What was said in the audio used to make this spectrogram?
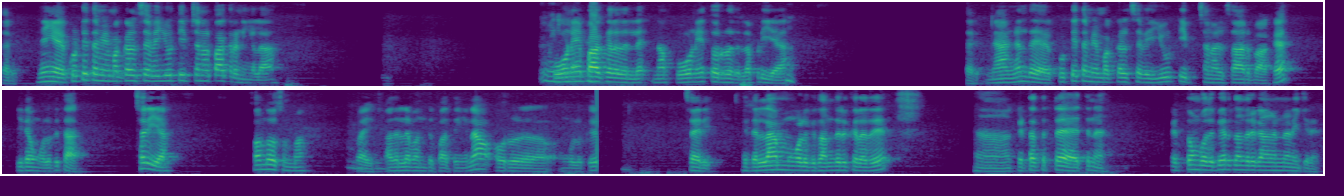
சரி. நீங்க குட்டித்தம்பி மக்கள் சேவை யூடியூப் சேனல் பாக்குறீங்களா? போனே பாக்குறது இல்ல நான் போனே தொடுறது இல்ல அப்படியா? சரி நாங்க இந்த குட்டித்தம்பி மக்கள் சேவை யூடியூப் சேனல் சார்பாக இதை உங்களுக்கு தரோம் சரியா? சந்தோஷமா ரைட் அதில் வந்து பார்த்தீங்கன்னா ஒரு உங்களுக்கு சரி இதெல்லாம் உங்களுக்கு தந்திருக்கிறது ஆஹ், கிட்டத்தட்ட எத்தனை? எட்டொன்பது பேர் தந்திருக்காங்கன்னு நினைக்கிறேன்.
